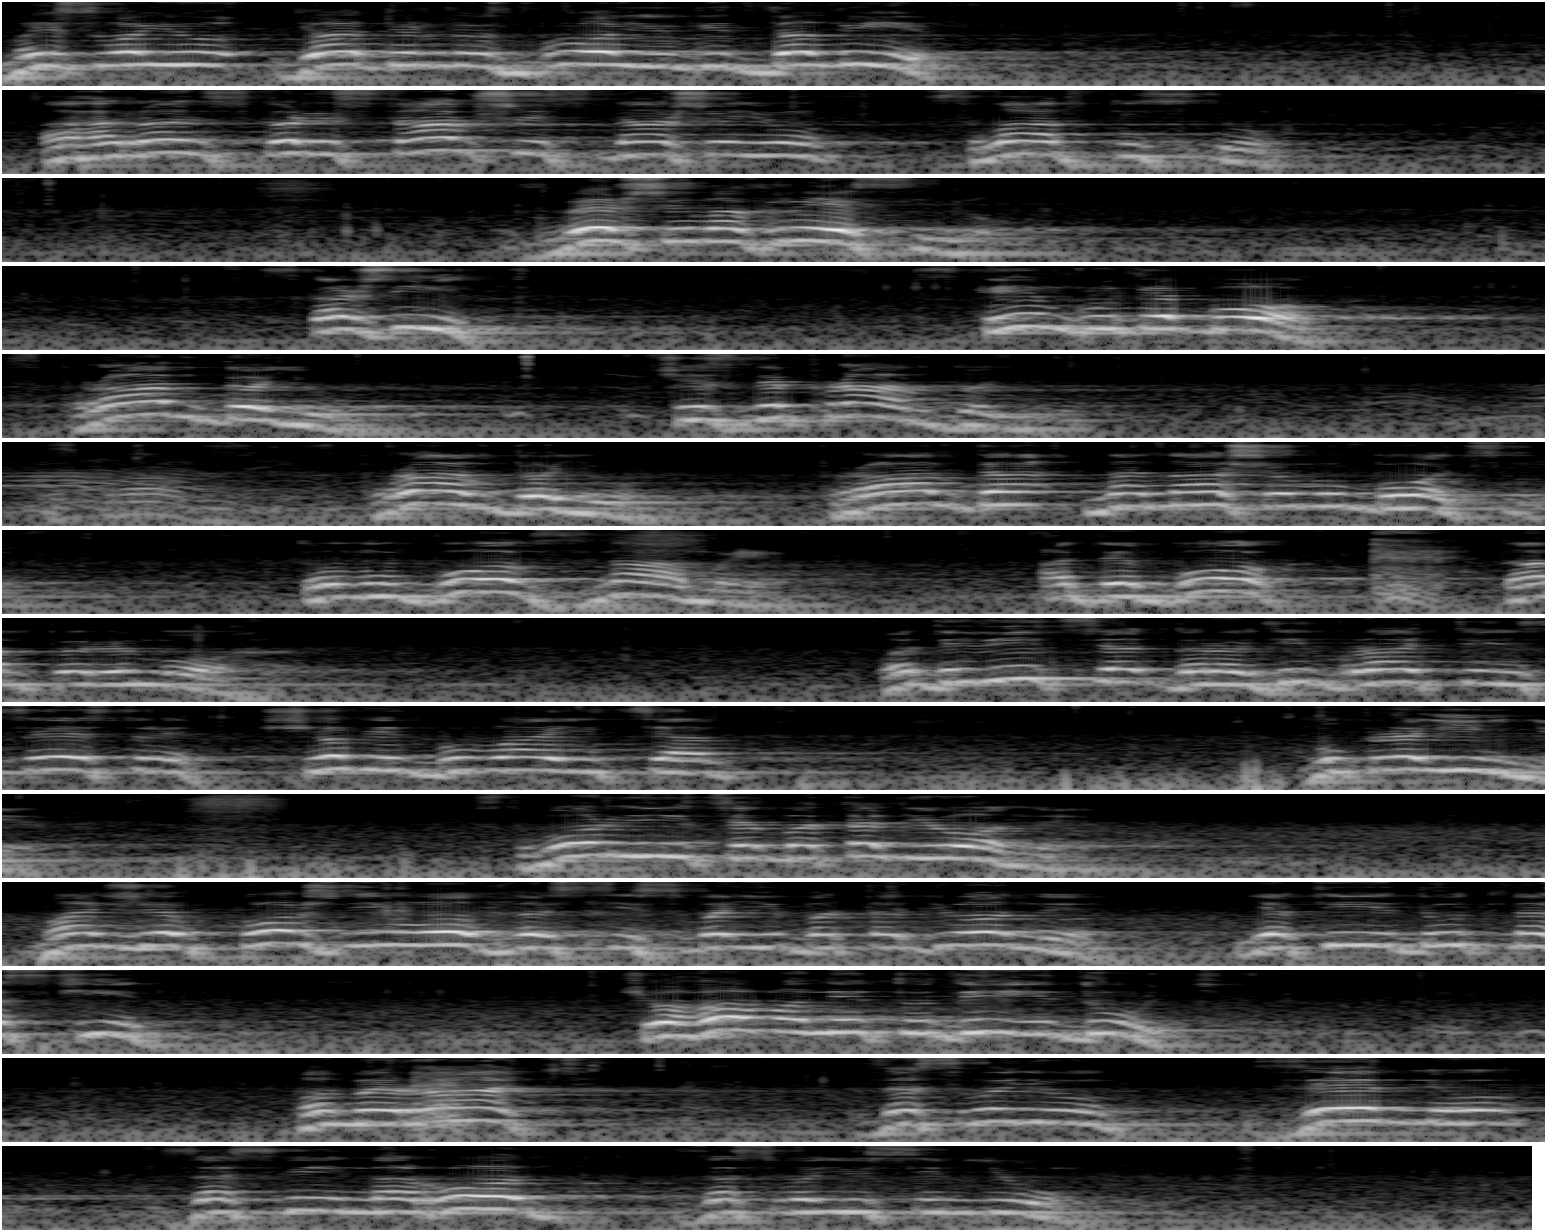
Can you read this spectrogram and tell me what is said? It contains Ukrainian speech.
Ми свою ядерну зброю віддали. А Гарант, скориставшись нашою слабкістю, звершив агресію. Скажіть, з ким буде Бог? З правдою чи з неправдою? З правдою. Правда на нашому боці. Тому Бог з нами. А де Бог, там перемога. Подивіться, дорогі браття і сестри, що відбувається в Україні. Створюються батальйони. Майже в кожній області свої батальйони, які йдуть на схід. Чого вони туди йдуть? Помирать за свою землю, за свій народ, за свою сім'ю.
